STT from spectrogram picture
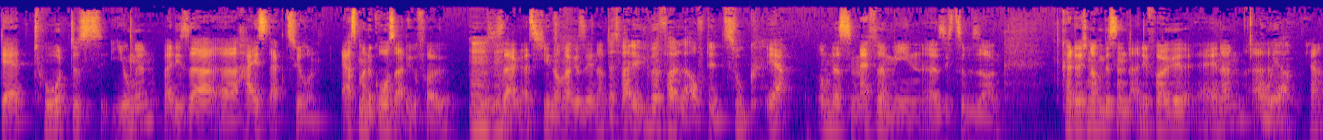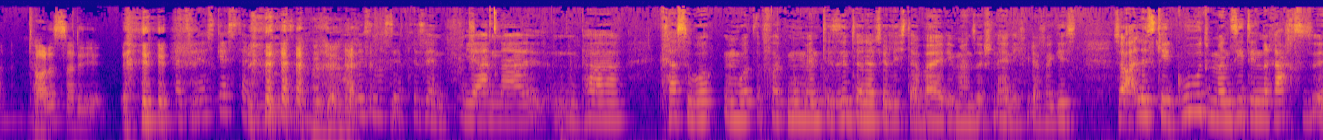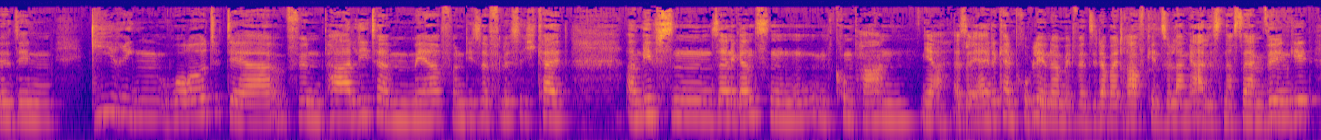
der Tod des Jungen bei dieser äh, Heist-Aktion. Erstmal eine großartige Folge, mhm. muss ich sagen, als ich die nochmal gesehen habe. Das war der Überfall auf den Zug. Ja, um das Methamine äh, sich zu besorgen. Könnt ihr euch noch ein bisschen an die Folge erinnern? Oh ja. Äh, ja? Tordes hatte die. Als wäre es gestern gewesen. Alles noch sehr präsent. Ja, na, ein paar krasse What the fuck Momente sind da natürlich dabei, die man so schnell nicht wieder vergisst. So alles geht gut, man sieht den Rach, äh, den gierigen Walt, der für ein paar Liter mehr von dieser Flüssigkeit am liebsten seine ganzen Kumpanen, ja, also er hätte kein Problem damit, wenn sie dabei draufgehen, solange alles nach seinem Willen geht.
